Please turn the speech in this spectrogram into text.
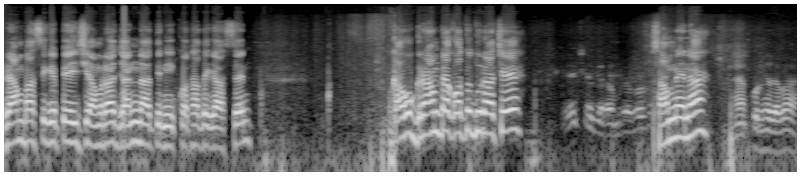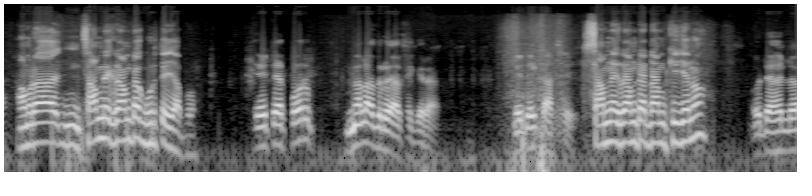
গ্রামবাসীকে পেয়েছি আমরা জানি না তিনি কোথা থেকে আসছেন। কাকু গ্রামটা কত দূর আছে? সামনে না? হ্যাঁ আমরা সামনে গ্রামটা ঘুরতে যাব। এটার পর মেলা দূরে আছে গ্রাম। এটাই কাছে। সামনে গ্রামটার নাম কি যেন? ওটা হলো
